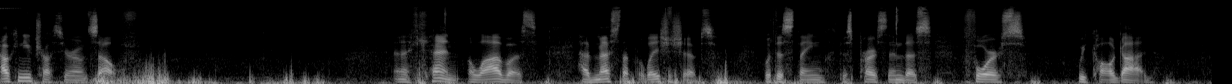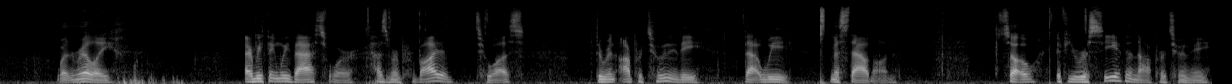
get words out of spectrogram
how can you trust your own self? And again, a lot of us have messed up relationships with this thing, this person, this force we call God. When really, everything we've asked for has been provided to us through an opportunity that we missed out on. So, if you received an opportunity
